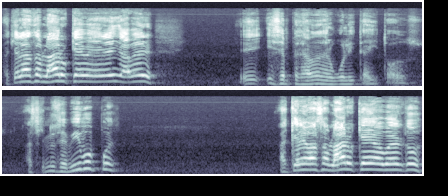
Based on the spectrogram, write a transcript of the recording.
¿A quién le vas a hablar o qué? A ver. Y, y se empezaron a dar bolita ahí todos, haciéndose vivos, pues. ¿A quién le vas a hablar o qué? A ver, ¿qué?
